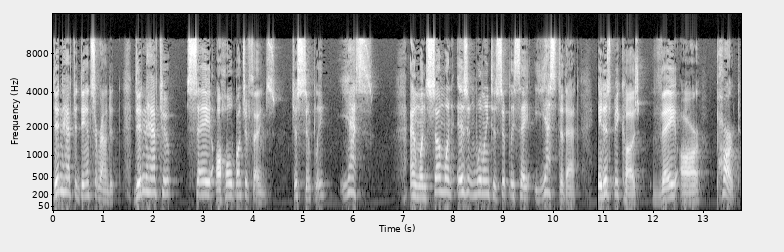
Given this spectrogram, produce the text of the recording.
Didn't have to dance around it, didn't have to say a whole bunch of things, just simply yes. And when someone isn't willing to simply say yes to that, it is because they are part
